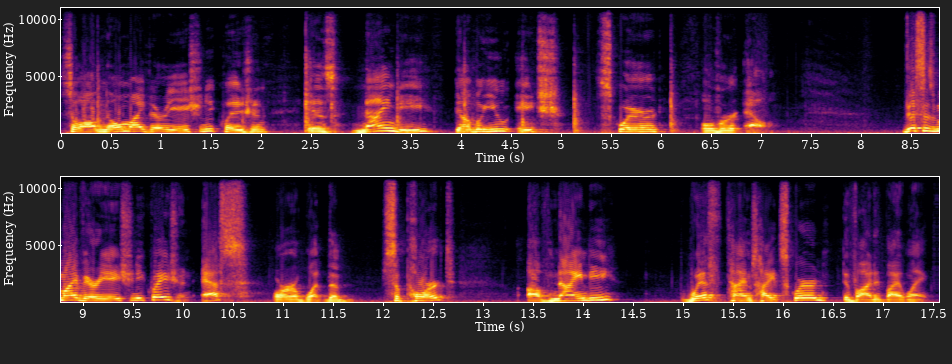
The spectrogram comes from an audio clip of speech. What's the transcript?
So I'll know my variation equation is 90 WH squared over L. This is my variation equation. S, or what the support of 90 width times height squared divided by length.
